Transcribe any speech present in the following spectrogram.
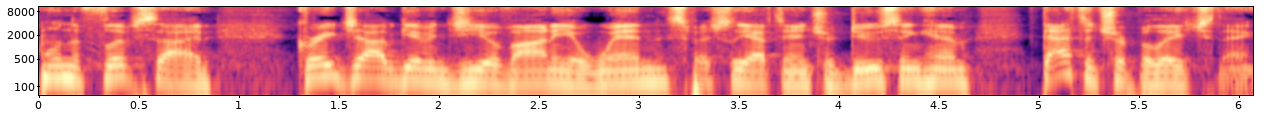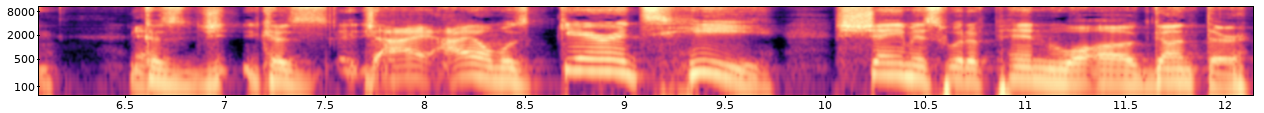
On the flip side, great job giving Giovanni a win, especially after introducing him. That's a Triple H thing. Because yeah. because I, I almost guarantee Sheamus would have pinned uh, Gunther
